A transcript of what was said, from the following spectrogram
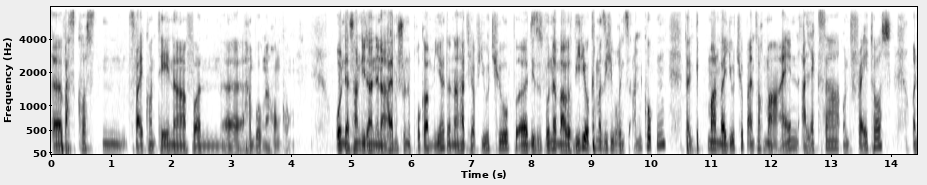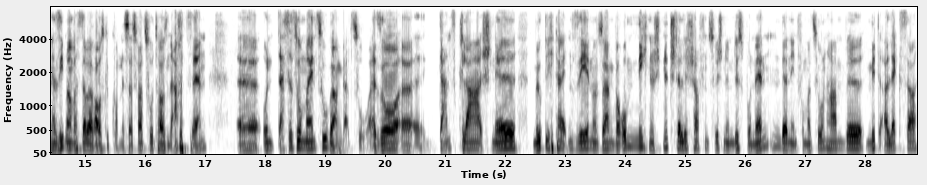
äh, was kosten zwei Container von äh, Hamburg nach Hongkong? Und das haben die dann in einer halben Stunde programmiert und dann hatte ich auf YouTube äh, dieses wunderbare Video, kann man sich übrigens angucken. Dann gibt man bei YouTube einfach mal ein Alexa und Freightos und dann sieht man, was dabei rausgekommen ist. Das war 2018 äh, und das ist so mein Zugang dazu. Also äh, ganz klar schnell Möglichkeiten sehen und sagen, warum nicht eine Schnittstelle schaffen zwischen dem Disponenten, der eine Information haben will, mit Alexa.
